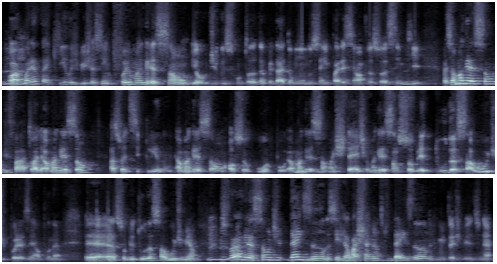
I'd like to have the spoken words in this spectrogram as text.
Uhum. Ó, 40 quilos, bicho, assim, foi uma agressão, eu digo isso com toda a tranquilidade do mundo, sem parecer uma pessoa assim uhum. que. Mas é uma agressão de fato, olha, é uma agressão à sua disciplina, é uma agressão ao seu corpo, é uma agressão à estética, é uma agressão sobretudo à saúde, por exemplo, né? É, sobretudo à saúde mesmo. Uhum. Isso foi uma agressão de 10 anos, assim, relaxamento de 10 anos, muitas vezes, né?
